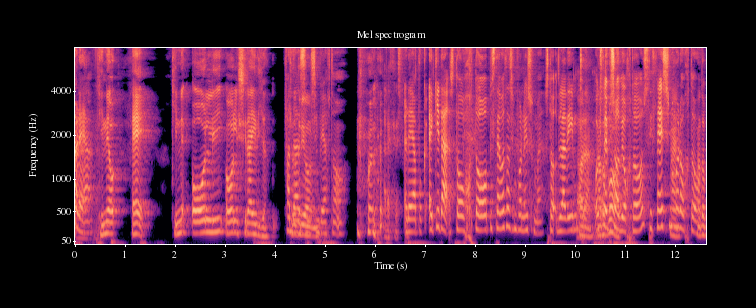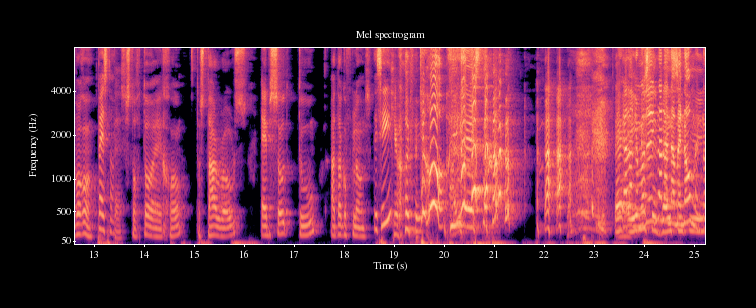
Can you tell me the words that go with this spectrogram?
ωραία. Και είναι, ο- ε, και είναι όλη, όλη η σειρά ίδια. Φαντάζεσαι Και των να τριών. συμβεί αυτό. Άρα χρειάζεται. Ρε, απο... ε, κοίτα, στο 8 πιστεύω θα συμφωνήσουμε. Στο, δηλαδή, Ωραία, να όχι στο το πω. επεισόδιο 8, στη θέση Ναι, νούμερο 8. Να το πω εγώ. Πες το. Πες. Στο 8 έχω το Star Wars Episode 2 Attack of Clones. Εσύ; Και εγώ δεν. Κι εγώ! Τι λες Ε, καλά, νομίζω είμαστε ήταν basically- αναμενόμενο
